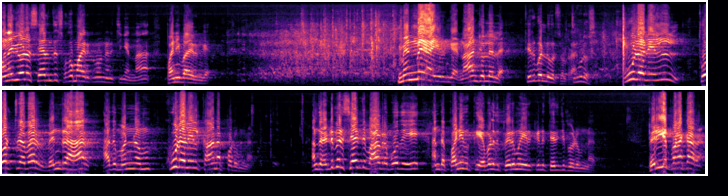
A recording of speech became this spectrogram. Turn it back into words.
மனைவியோட சேர்ந்து சுகமா இருக்கணும்னு நினைச்சீங்கன்னா பணிவா இருங்க. மென்மையா இருங்க. நான் சொல்லல. திருவள்ளுவர் சொல்றேன் ஊழலில் தோற்றவர் வென்றார். அது மண்ணும் கூடலில் காணப்படும். அந்த ரெண்டு பேரும் சேர்ந்து வாழ்ற போது அந்த பணிவுக்கு எவ்வளவு பெருமை இருக்குன்னு தெரிஞ்சு போயிடும்னார். பெரிய பணக்காரன்.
